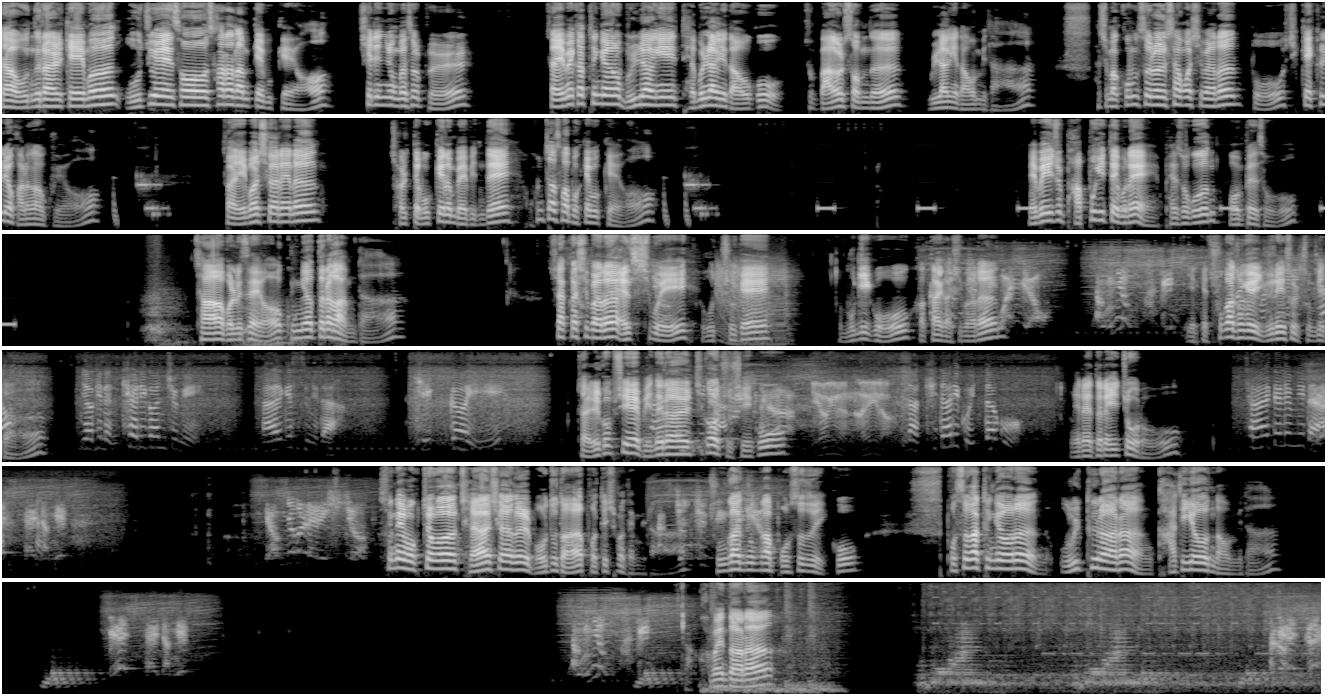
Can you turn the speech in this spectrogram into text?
자, 오늘 할 게임은 우주에서 살아남게 해볼게요. 7인용 배설풀. 자, 이맥 같은 경우는 물량이 대물량이 나오고 좀 막을 수 없는 물량이 나옵니다. 하지만 꼼수를 사용하시면은 또 쉽게 클리어 가능하고요. 자, 이번 시간에는 절대 못 깨는 맵인데 혼자서 한번 깨볼게요. 맵이 좀 바쁘기 때문에 배속은 원배속. 자, 멀리세요. 공략 들어갑니다. 시작하시면은 SCV 우측에 무기고 가까이 가시면은 이렇게 추가적인 유닛을 줍니다. 여기는 캐리건 중위. 알겠습니다. 기꺼이. 자, 7시에 미네랄 찍어 주시고 나 기다리고 있다고. 얘네들은 이쪽으로 잘 들립니다. 승리 목적은 제한 시간을 모두 다 버티시면 됩니다. 중간중간 보스도 있고 보스 같은 경우는 울트라랑 가디언 나옵니다. 자, 하나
